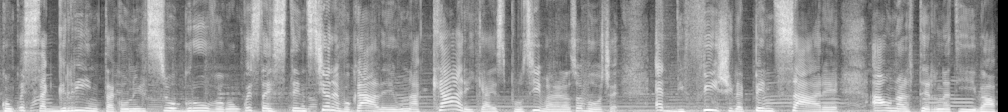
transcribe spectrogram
con questa grinta, con il suo groove, con questa estensione vocale, una carica esplosiva nella sua voce, è difficile pensare a un'alternativa.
